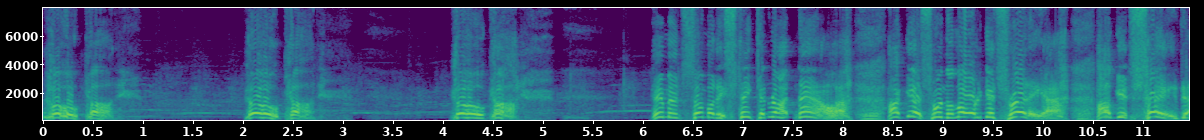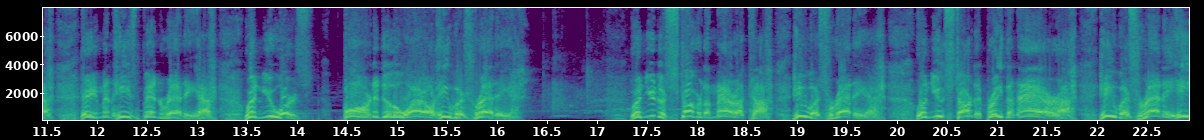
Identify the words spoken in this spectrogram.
Oh, God. Oh, God. Oh, God. Amen. Somebody's thinking right now, I guess when the Lord gets ready, I'll get saved. Amen. He's been ready. When you were born into the world, He was ready. When you discovered America, He was ready. When you started breathing air, He was ready. He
